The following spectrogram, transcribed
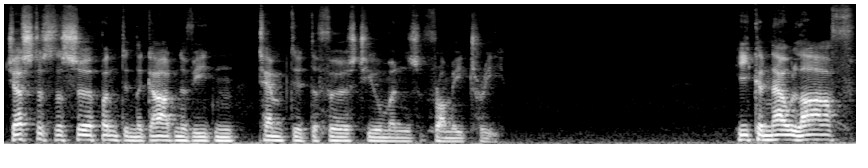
just as the serpent in the Garden of Eden tempted the first humans from a tree. He can now laugh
